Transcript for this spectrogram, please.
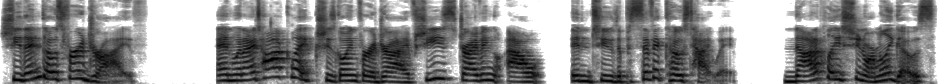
She then goes for a drive. And when I talk like she's going for a drive, she's driving out into the Pacific Coast Highway, not a place she normally goes.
